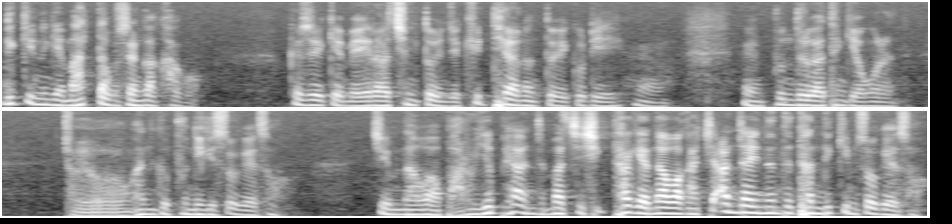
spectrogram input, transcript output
느끼는 게 맞다고 생각하고 그래서 이렇게 매일 아침 또 이제 큐티하는 또 우리 어, 어, 분들 같은 경우는 조용한 그 분위기 속에서 지금 나와 바로 옆에 앉아 마치 식탁에 나와 같이 앉아 있는 듯한 느낌 속에서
